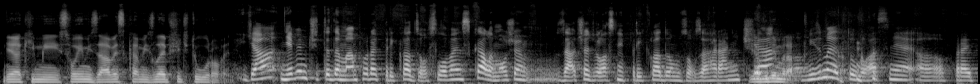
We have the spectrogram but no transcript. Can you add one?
nejakými svojimi záväzkami zlepšiť tú úroveň. Ja neviem, či teda mám povedať príklad zo Slovenska, ale môžem začať vlastne príkladom zo zahraničia. Ja budem rád. My sme tu vlastne e, pred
